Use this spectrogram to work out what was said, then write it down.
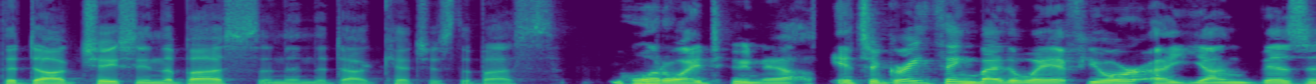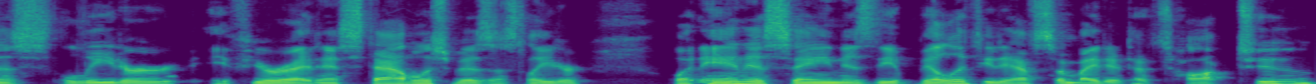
the dog chasing the bus and then the dog catches the bus. What do I do now? It's a great thing, by the way, if you're a young business leader, if you're an established business leader, what Ann is saying is the ability to have somebody to talk to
